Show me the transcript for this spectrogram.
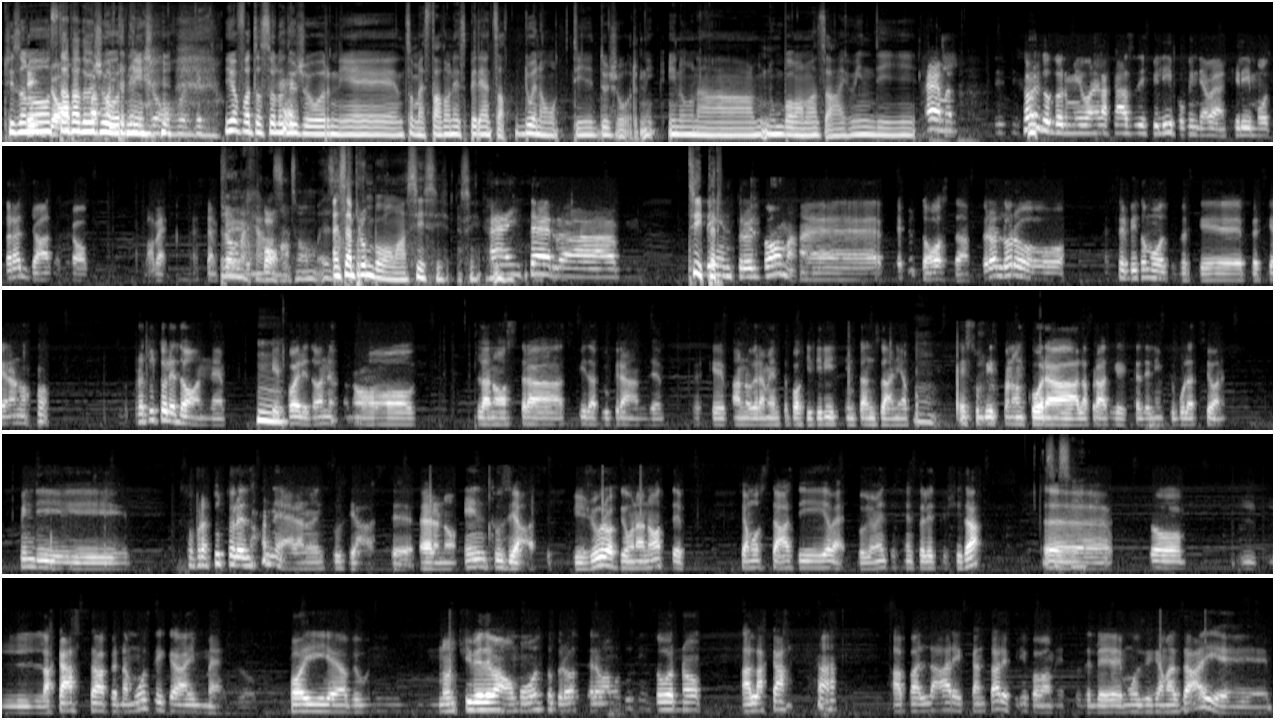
Ci sono del stata gioco, due fa giorni. è. Io ho fatto solo due giorni e insomma è stata un'esperienza, due notti e due giorni in, una, in un Boma Masai, quindi Eh, ma di solito dormivo nella casa di Filippo, quindi vabbè, anche lì molto arrangiata, però vabbè, è sempre Però una un casa, Boma. insomma, è esatto. sempre un Boma, sì sì sì. Eh, in terra Sì, per- dentro il Boma è, è più tosta, però a loro è servito molto perché, perché erano soprattutto le donne, mm, che poi le donne sono la nostra sfida più grande perché hanno veramente pochi diritti in Tanzania Mm, e subiscono ancora la pratica dell'infibulazione. Quindi soprattutto le donne erano entusiaste, erano entusiaste. Vi giuro che una notte siamo stati, vabbè, ovviamente senza elettricità, Sì, eh, l- la cassa per la musica in mezzo. Poi eh, avevo- non ci vedevamo molto, però eravamo tutti intorno alla cassa a ballare e cantare. Filippo aveva messo delle musiche Masai e,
